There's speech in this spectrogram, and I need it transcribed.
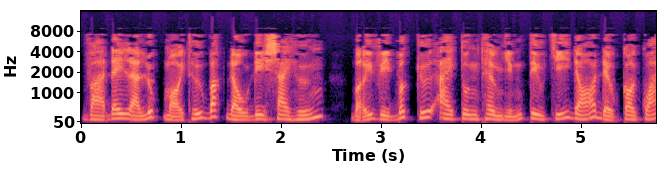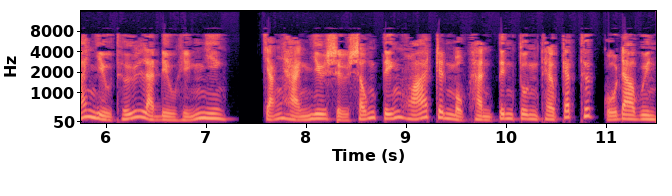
Và đây là lúc mọi thứ bắt đầu đi sai hướng, bởi vì bất cứ ai tuân theo những tiêu chí đó đều coi quá nhiều thứ là điều hiển nhiên, chẳng hạn như sự sống tiến hóa trên một hành tinh tuân theo cách thức của Darwin,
